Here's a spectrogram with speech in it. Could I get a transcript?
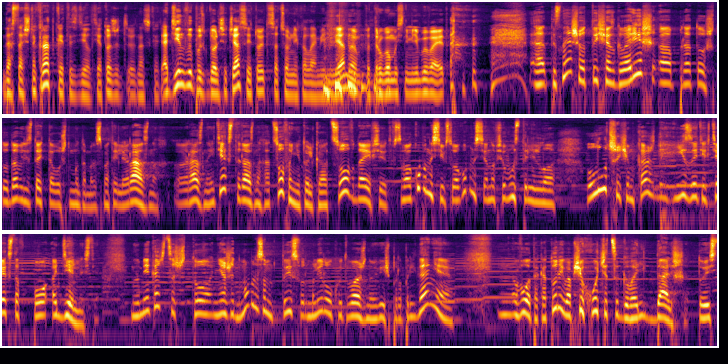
достаточно кратко это сделать. Я тоже, надо сказать, один выпуск дольше часа, и то это с отцом Николаем Емельяновым, по-другому с ним не бывает. Э, ты знаешь, вот ты сейчас говоришь э, про то, что, да, в результате того, что мы там рассмотрели разных, разные тексты разных отцов, и не только отцов, да, и все это в совокупности, и в совокупности оно все выстрелило лучше, чем каждый из этих текстов по отдельности. Но мне кажется, что неожиданным образом ты сформулировал какую-то важную вещь про предание, вот, о которой вообще хочется говорить дальше. То есть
